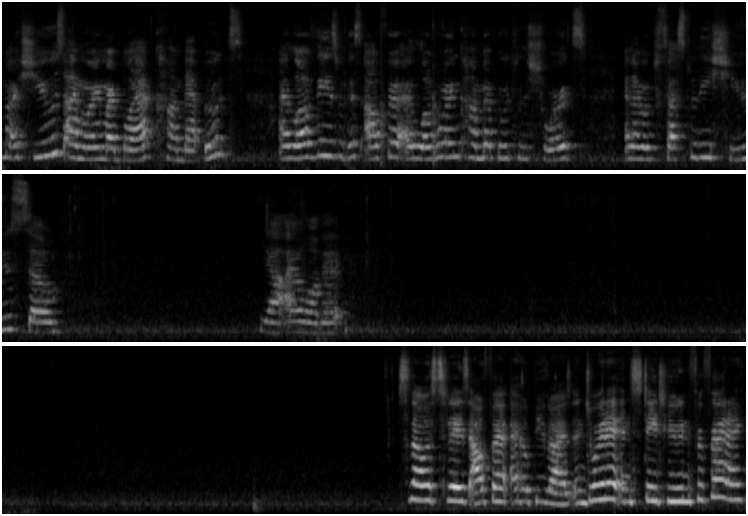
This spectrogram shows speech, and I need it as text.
My shoes, I'm wearing my black combat boots. I love these with this outfit. I love wearing combat boots with shorts, and I'm obsessed with these shoes, so yeah, I love it. So that was today's outfit. I hope you guys enjoyed it, and stay tuned for Friday.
